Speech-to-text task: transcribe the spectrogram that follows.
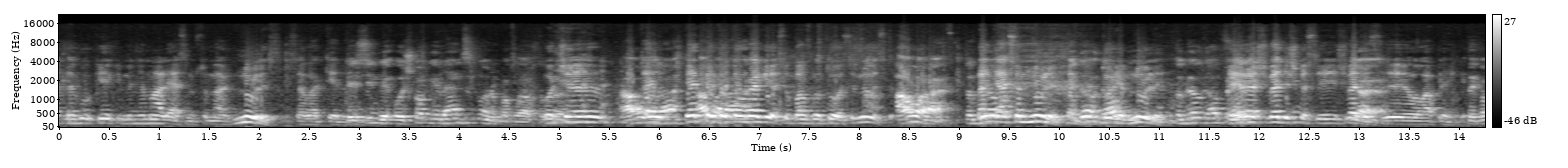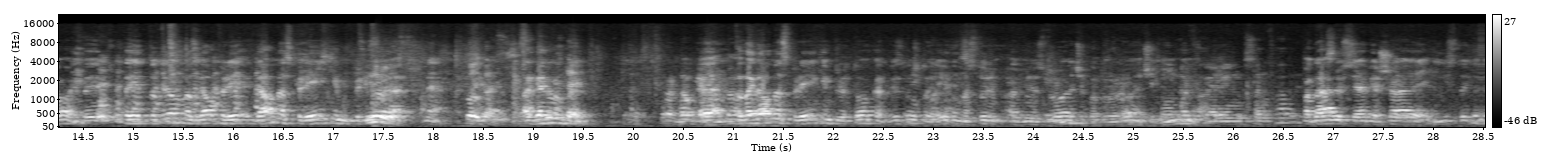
atliekų kiekį minimaliai esam sumažinę. Nulis savartynų. Teisingai, o iš ko gyvensit noriu paklausti? O čia, tai, taip kaip ava. tauragė subankrutuosim ir viskas. Ava, Bet todėl, esam nulis, todėl, turim nulį. todėl gal Tai yra prie... švediškas, švedas Jo, jau aplenkė. Tai, palauk, tai, tai todėl mes gal, prie, gal mes prieikim prie... Nulis. Ne. Kol kas. Ar galiu užbaigti? E, Tada gal mes prieikim prie to, kad vis dėlto, jeigu mes turim administruojančią, kontroliuojančią įmonę, padarius ją viešąją įstaigą,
